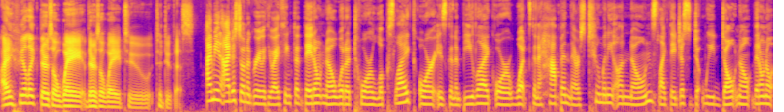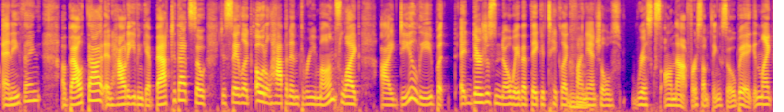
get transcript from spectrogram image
I feel like there's a way there's a way to to do this. I mean, I just don't agree with you. I think that they don't know what a tour looks like or is going to be like or what's going to happen. There's too many unknowns. Like they just we don't know. They don't know anything about that and how to even get back to that. So to say like, oh, it'll happen in three months, like ideally, but uh, there's just no way that they could take like financial risks on that for something so big. And like.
